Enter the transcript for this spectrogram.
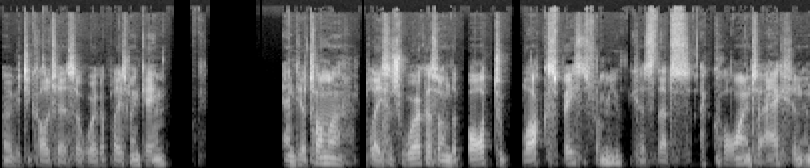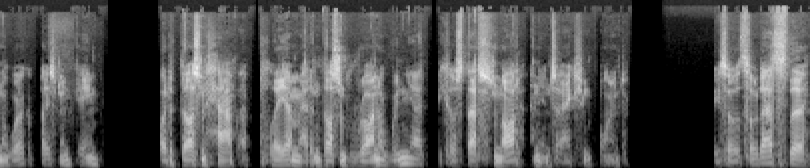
uh, viticulture is a worker placement game, and the automa places workers on the board to block spaces from you because that's a core interaction in a worker placement game. But it doesn't have a player mat and doesn't run a win vignette because that's not an interaction point. Okay, so, so that's the,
